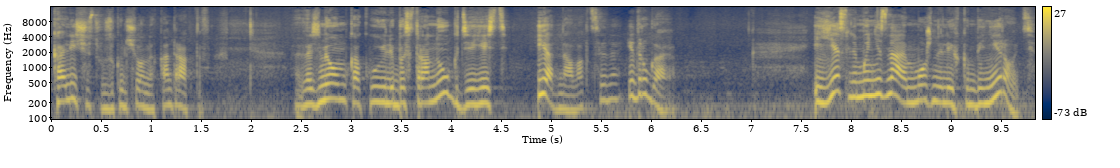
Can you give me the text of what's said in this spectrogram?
количеству заключенных контрактов. Возьмем какую-либо страну, где есть и одна вакцина, и другая. И если мы не знаем, можно ли их комбинировать,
